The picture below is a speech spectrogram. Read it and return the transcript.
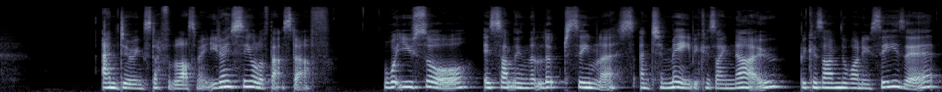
and doing stuff at the last minute. You don't see all of that stuff. What you saw is something that looked seamless. And to me, because I know, because I'm the one who sees it,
